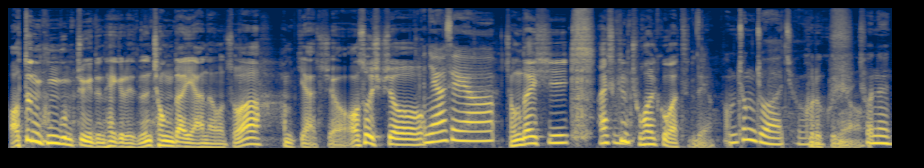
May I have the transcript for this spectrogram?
어떤 궁금증이든 해결해 주는 정다희 아나운서와 함께 하죠. 어서 오십시오. 안녕하세요. 정다희 씨 아이스크림 좋아할 것 같은데요. 엄청 좋아하죠. 그렇군요. 저는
